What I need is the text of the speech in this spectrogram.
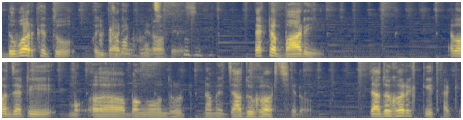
দুবার কিন্তু ওই বাড়ি ভাঙা হয়েছে। একটা বাড়ি এবং যেটি বঙ্গবন্ধুর নামে জাদুঘর ছিল। জাদুঘরে কি থাকে?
